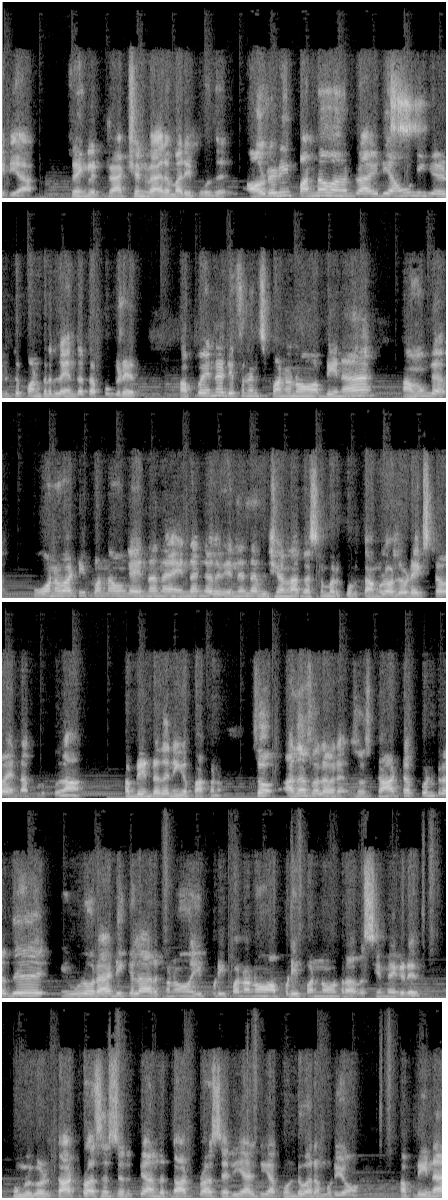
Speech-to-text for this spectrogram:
ஐடியா ஸோ எங்களுக்கு ட்ராக்ஷன் வேற மாதிரி போகுது. ஆல்ரெடி பண்ண வேண்டிய ஐடியாவும் நீங்க எடுத்து பண்றதுல எந்த தப்பும் கிடையாது. அப்போ என்ன டிஃபரன்ஸ் பண்ணணும் அப்படின்னா அவங்க போன வாட்டி பண்ணவங்க என்னென்ன என்னங்க என்னென்ன விஷயம்லாம் கஸ்டமர் கொடுத்தாங்களோ அதோட எக்ஸ்ட்ராவா என்ன கொடுக்கலாம் அப்படின்றத நீங்க பார்க்கணும். ஸோ அதான் சொல்ல வரேன். ஸோ ஸ்டார்ட் அப்புன்றது இவ்வளோ ரேடிக்கலாக இருக்கணும் இப்படி பண்ணணும் அப்படி பண்ணணுன்ற அவசியமே கிடையாது. உங்களுக்கு ஒரு தாட் ப்ராசஸ் இருக்கு அந்த தாட் ப்ராசஸ் ரியாலிட்டியாக கொண்டு வர முடியும். அப்படின்னா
